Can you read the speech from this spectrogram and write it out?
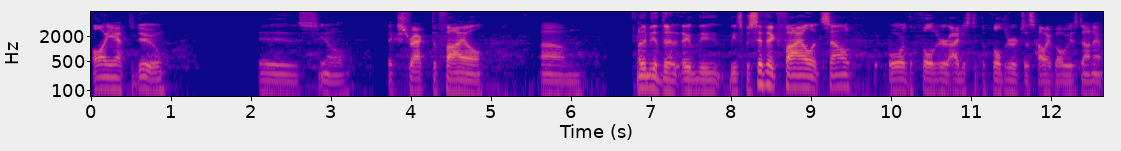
all you have to do is you know extract the file, um, maybe the, the the specific file itself or the folder. I just did the folder, just how I've always done it.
